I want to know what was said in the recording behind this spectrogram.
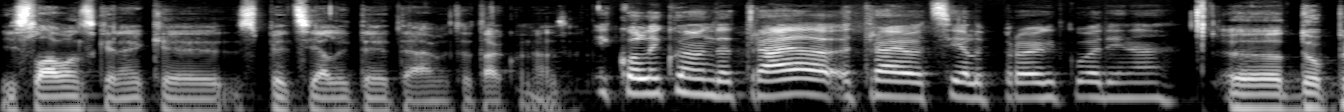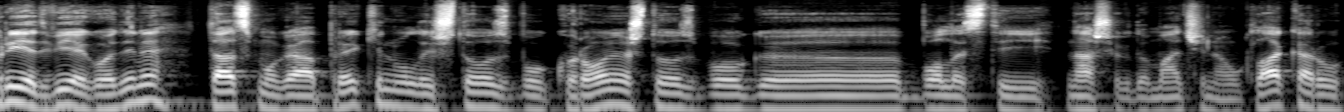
i slavonske neke specijalitete, ajmo to tako nazvati. I koliko je onda traja, trajao cijeli projekt godina? E, do prije dvije godine, tad smo ga prekinuli što zbog korone, što zbog bolesti našeg domaćina u Klakaru,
